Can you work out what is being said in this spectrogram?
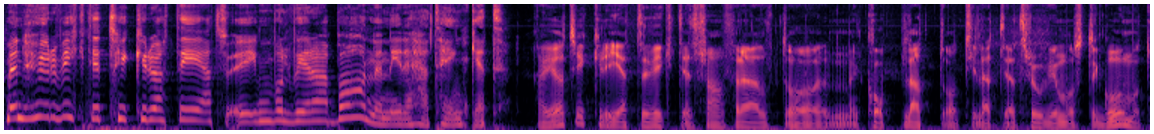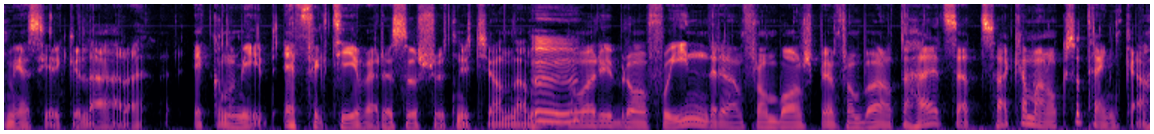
men hur viktigt tycker du att det är att involvera barnen i det här tänket? Ja, jag tycker det är jätteviktigt, framförallt då, kopplat då till att jag tror vi måste gå mot mer cirkulär ekonomi, effektiva resursutnyttjanden. Och då är det ju bra att få in det redan från barnsben från början, att det här är ett sätt, så här kan man också tänka.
